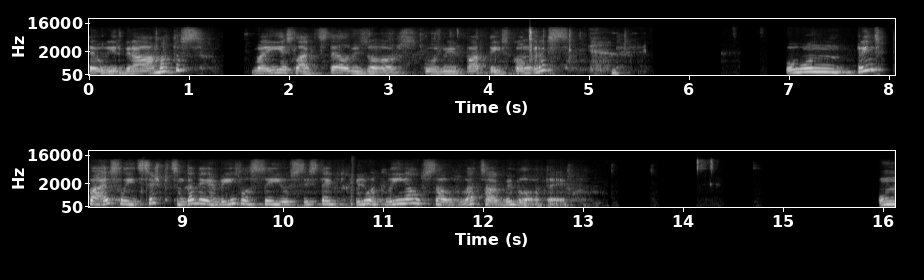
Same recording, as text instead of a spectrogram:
tev ir grāmatas vai ieslēgts televizors, kur ir partijas kongress. Un, principā, es līdz 16 gadiem biju izlasījusi, es teiktu, ka ļoti lielu savu vecāku bibliotēku. Un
